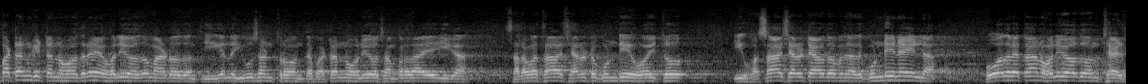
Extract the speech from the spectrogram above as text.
ಬಟನ್ ಗಿಟನ್ ಹೋದರೆ ಹೊಲಿಯೋದು, ಮಾಡೋದು ಅಂತ. ಈಗೆಲ್ಲ ಯೂಸ್ ಅಂಡ್ ಥ್ರೋ ಅಂತ. ಬಟನ್ ಹೊಲಿಯೋ ಸಂಪ್ರದಾಯ ಈಗ ಸರ್ವಥಾ ಶರ್ಟ್ ಗುಂಡಿ ಹೋಯಿತು. ಈ ಹೊಸ ಶರ್ಟ್ ಯಾವುದೋ ಬಂದ ಅದು ಗುಂಡಿನೇ ಇಲ್ಲ. ಹೋದರೆ ತಾನು ಹೊಲಿಯೋದು ಅಂತ ಹೇಳಿ.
